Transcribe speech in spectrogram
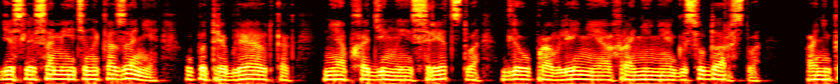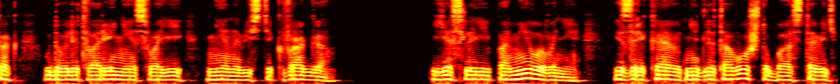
если сами эти наказания употребляют как необходимые средства для управления и охранения государства, а не как удовлетворение своей ненависти к врагам. Если и помилование изрекают не для того, чтобы оставить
